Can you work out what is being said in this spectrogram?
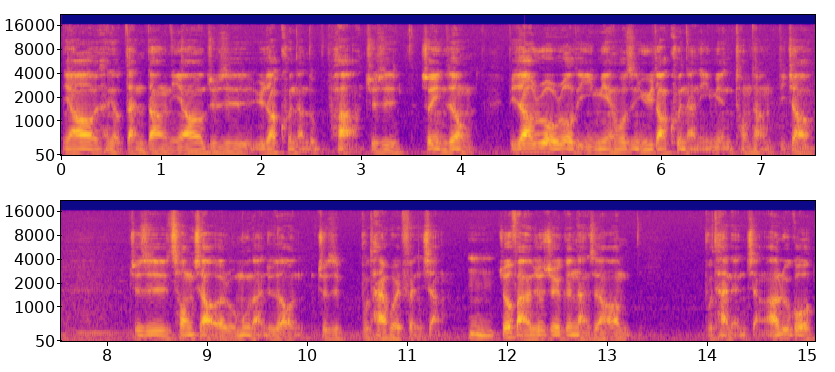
你要很有担当，你要就是遇到困难都不怕，就是所以你这种比较弱弱的一面，或是你遇到困难的一面，通常比较就是从小耳濡目染，就是哦，就是不太会分享。嗯，就反而就觉得跟男生好像不太能讲啊。如果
